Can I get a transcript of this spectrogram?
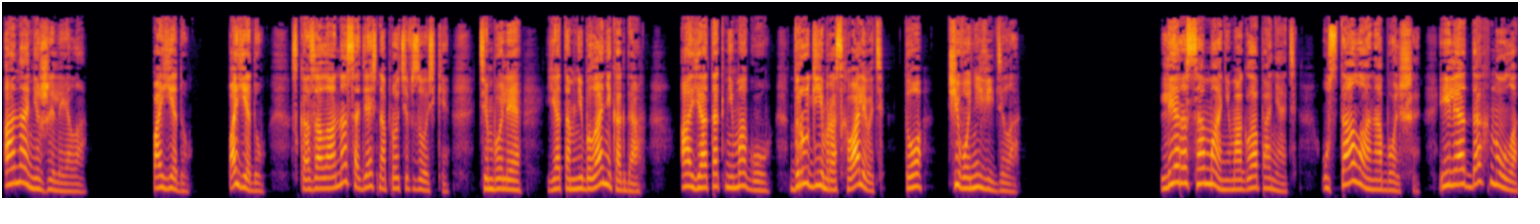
она не жалела. «Поеду», «Поеду», — сказала она, садясь напротив Зоськи. «Тем более я там не была никогда, а я так не могу. Другим расхваливать то, чего не видела». Лера сама не могла понять, устала она больше или отдохнула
